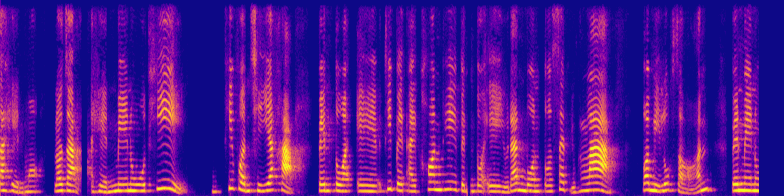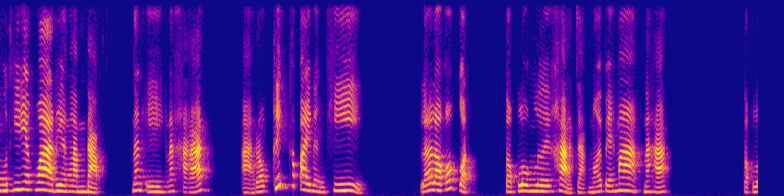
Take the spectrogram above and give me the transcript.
จะเห็นเราจะเห็นเมนูที่ที่เฟิร์นชี้อะค่ะ เป็นตัว A ที่เป็นไอคอนที่เป็นตัว A อยู่ด้านบนตัว Z อยู่ข้างล่าง ก็มีลูกศร เป็นเมนูที่เรียกว่าเรียงลำดับนั่นเองนะคะ อ่า เราคลิกเข้าไปหนึ่งที แล้วเราก็กดตกลงเลยค่ะ จากน้อยไปมากนะคะ ตกล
